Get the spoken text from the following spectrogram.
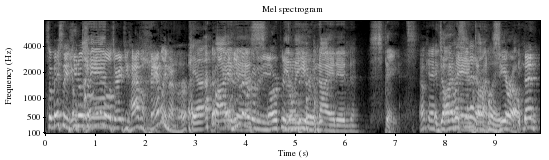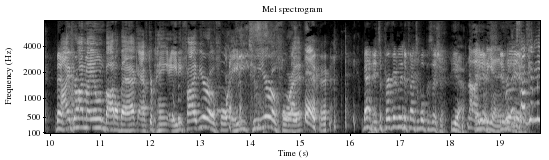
So basically, if you, know somebody in the can- military, if you have a family member, yeah. Buy You never go to this the- Or if you're in going the to Europe. United States. okay, Done ever seen and an done. airplane? Zero. then then I brought my own bottle back after paying 85 euro for 82 euro for it. There. Ben, it's a perfectly defensible position. Yeah. No, It I is. get it. It really get is. Stop giving me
